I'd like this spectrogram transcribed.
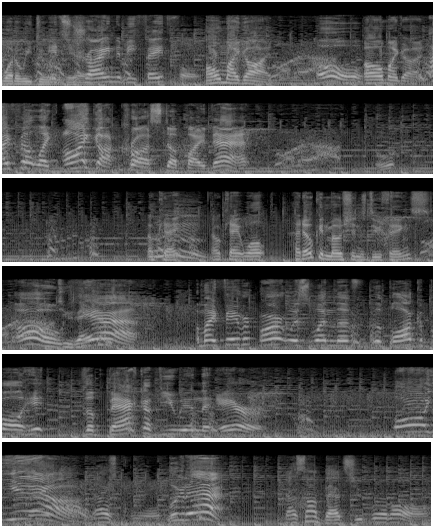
What are we doing It's here? trying to be faithful. oh my god. Oh. Oh my god. I felt like I got crossed up by that. Okay. Okay, well, Hadoken motions do things. Oh, Do they? yeah. My favorite part was when the, the Blanka ball hit the back of you in the air. Oh, yeah. That was cool. Look at that. That's not bad super at all.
